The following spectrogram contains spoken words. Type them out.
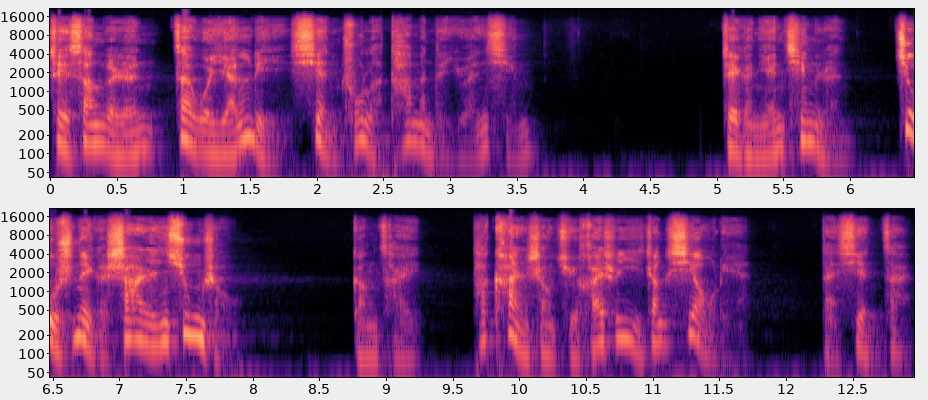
这三个人在我眼里现出了他们的原形。这个年轻人就是那个杀人凶手。刚才他看上去还是一张笑脸，但现在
